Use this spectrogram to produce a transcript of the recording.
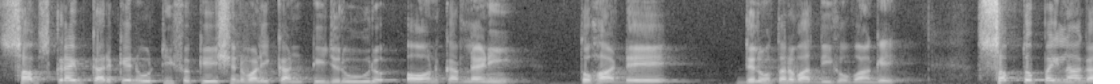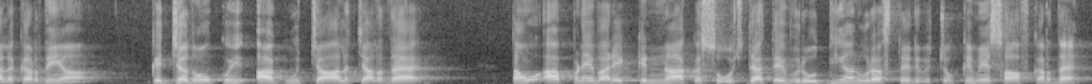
ਸਬਸਕ੍ਰਾਈਬ ਕਰਕੇ ਨੋਟੀਫਿਕੇਸ਼ਨ ਵਾਲੀ ਘੰਟੀ ਜ਼ਰੂਰ ਔਨ ਕਰ ਲੈਣੀ। ਤੁਹਾਡੇ ਦਿਲੋਂ ਧੰਨਵਾਦੀ ਹੋਵਾਂਗੇ। ਸਭ ਤੋਂ ਪਹਿਲਾਂ ਗੱਲ ਕਰਦੇ ਹਾਂ ਕਿ ਜਦੋਂ ਕੋਈ ਆਗੂ ਚਾਲ ਚੱਲਦਾ ਹੈ, ਤਾਂ ਉਹ ਆਪਣੇ ਬਾਰੇ ਕਿੰਨਾ ਕੁ ਸੋਚਦਾ ਤੇ ਵਿਰੋਧੀਆਂ ਨੂੰ ਰਸਤੇ ਦੇ ਵਿੱਚੋਂ ਕਿਵੇਂ ਸਾਫ਼ ਕਰਦਾ ਹੈ।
